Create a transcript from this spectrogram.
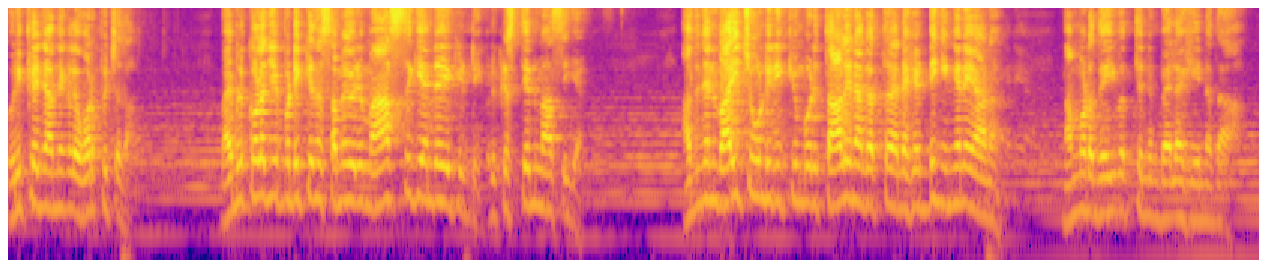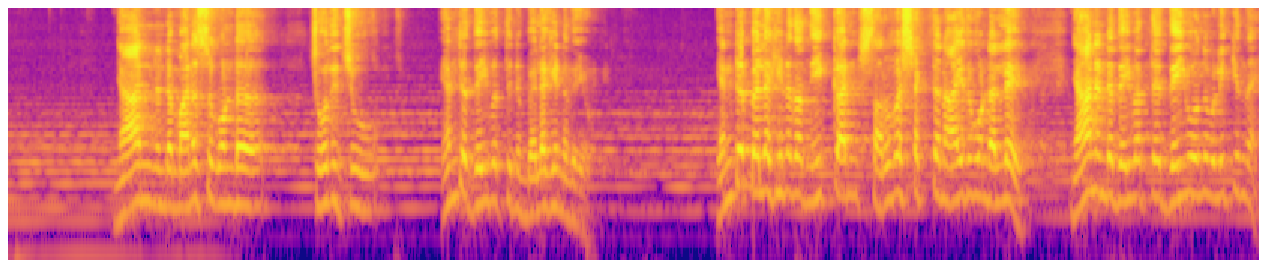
ഒരിക്കൽ ഞാൻ നിങ്ങളെ ഓർപ്പിച്ചതാണ് ബൈബിൾ കോളേജിൽ പഠിക്കുന്ന സമയം ഒരു മാസിക എന്റെ കിട്ടി ഒരു ക്രിസ്ത്യൻ മാസിക. അത് ഞാൻ വായിച്ചുകൊണ്ടിരിക്കുമ്പോൾ ഒരു താളിനകത്ത് എന്റെ ഹെഡിങ് ഇങ്ങനെയാണ് നമ്മുടെ ദൈവത്തിന് ബലഹീനത. ഞാൻ എന്റെ മനസ്സുകൊണ്ട് ചോദിച്ചു എന്റെ ദൈവത്തിന് ബലഹീനതയോ? എന്റെ ബലഹീനത നീക്കാൻ സർവശക്തനായതുകൊണ്ടല്ലേ ഞാൻ എന്റെ ദൈവത്തെ ദൈവം എന്ന് വിളിക്കുന്നേ?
